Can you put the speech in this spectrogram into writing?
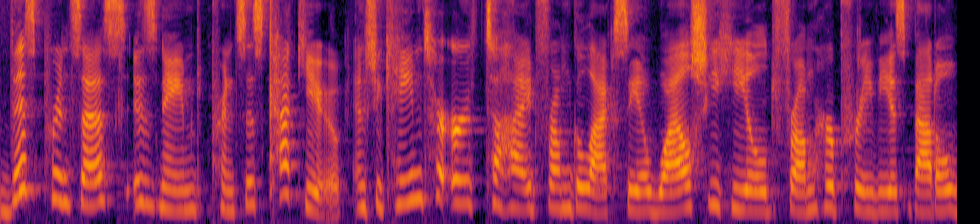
This princess is named Princess Kakyuu, and she came to Earth to hide from Galaxia while she healed from her previous battle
